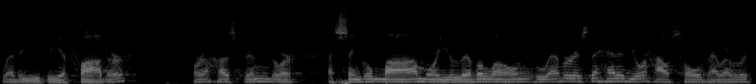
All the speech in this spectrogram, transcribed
whether you be a father or a husband or a single mom or you live alone, whoever is the head of your household, however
